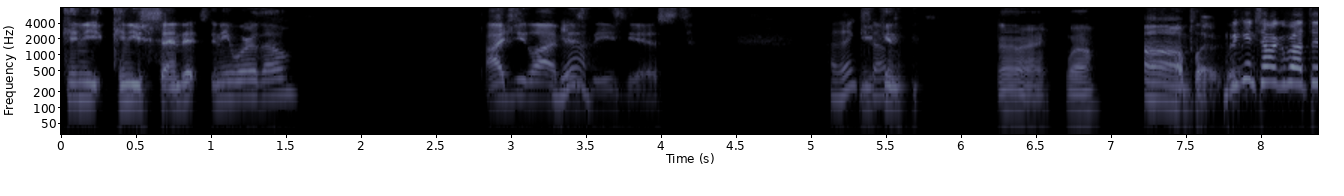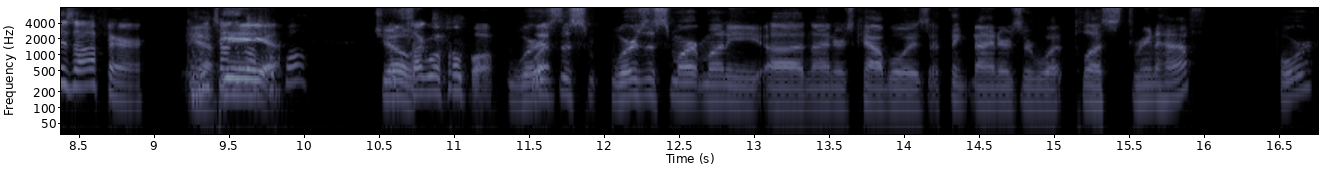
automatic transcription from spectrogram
Can you can you send it anywhere though? IG Live Yeah. is the easiest. I think You so. can. All right. Well, I'll Um, play with we it. can talk about this off air. Can Yeah. we talk Yeah, about yeah. football? Joe, Let's talk about football. where's What? the where's the smart money? Uh, Niners Cowboys. I think Niners are what plus three and a half, four.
